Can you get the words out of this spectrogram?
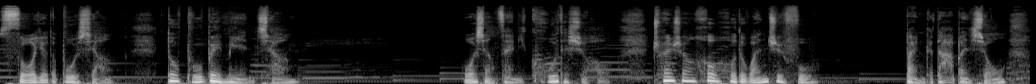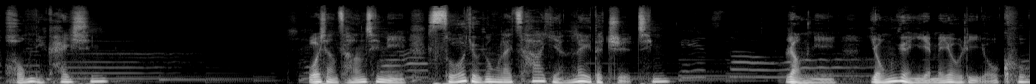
所有的不想都不被勉强。我想在你哭的时候，穿上厚厚的玩具服，扮个大笨熊，哄你开心。我想藏起你所有用来擦眼泪的纸巾，让你永远也没有理由哭。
